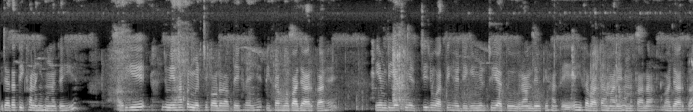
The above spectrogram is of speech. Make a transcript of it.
ज़्यादा तीखा नहीं होना चाहिए। और ये जो यहाँ पर मिर्ची पाउडर आप देख रहे हैं, पिसा हुआ बाज़ार का है। एम डी एच मिर्ची जो आती है, डिगी मिर्ची या तो रामदेव के यहाँ से, यही सब आता है हमारे यहाँ मसाला बाज़ार का।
